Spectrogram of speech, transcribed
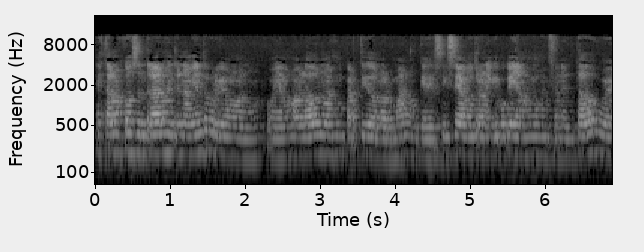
estar más concentrada en los entrenamientos porque como, como ya hemos hablado no es un partido normal, aunque sí sea contra un equipo que ya nos hemos enfrentado, pues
